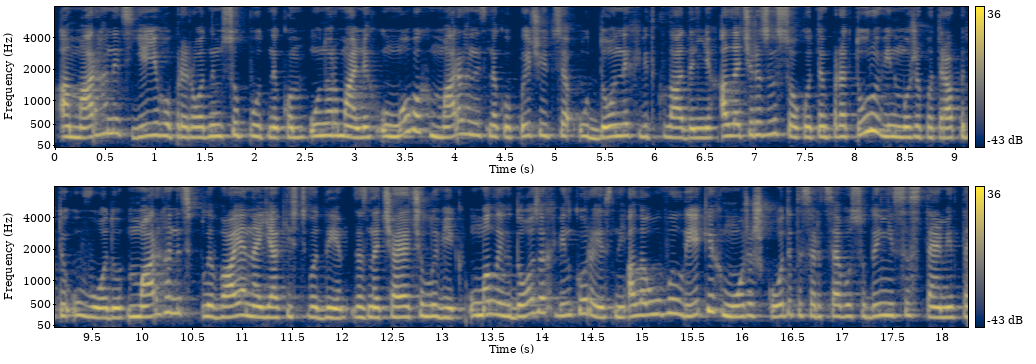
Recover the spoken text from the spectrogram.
а марганець є його природним супутником. У нормальних умовах марганець накопичується у донних відкладеннях, але через високу температуру він може потрапити у воду. Марганець впливає на якість води, зазначає чоловік. У малих дозах він корисний, але у великих може шкодити серцево-судинній системі та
